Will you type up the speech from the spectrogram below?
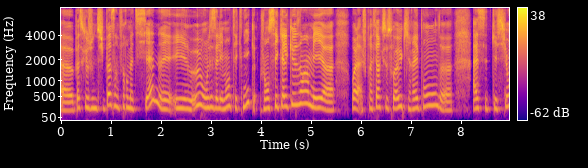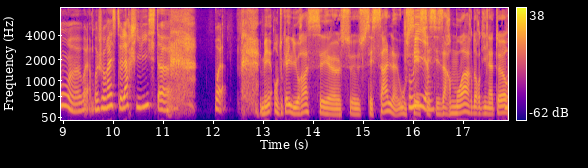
euh, parce que je ne suis pas informaticienne et, et eux ont les éléments techniques. J'en sais quelques-uns, mais voilà, je préfère que ce soit eux qui répondent à cette question. voilà, moi, je reste l'archiviste. voilà. Mais en tout cas, il y aura ces, euh, ces salles ou ces, ces, armoires d'ordinateurs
